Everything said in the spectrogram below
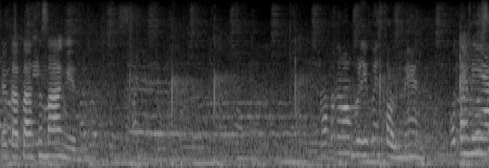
Kaya tataas sa mangin. Ako naman buli ko installment. Puta niya.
